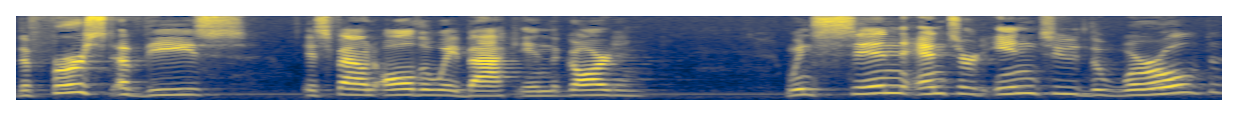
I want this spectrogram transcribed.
The first of these is found all the way back in the garden. When sin entered into the world,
